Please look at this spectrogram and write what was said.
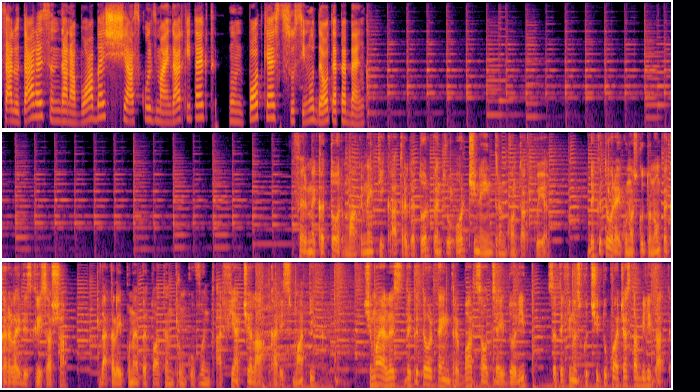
Salutare, sunt Dana Boabeș și asculți Mind Architect, un podcast susținut de OTP Bank. Fermecător, magnetic, atrăgător pentru oricine intră în contact cu el. De câte ori ai cunoscut un om pe care l-ai descris așa? Dacă le-ai pune pe toate într-un cuvânt, ar fi acela carismatic, și mai ales de câte ori te-ai întrebat sau ți-ai dorit să te fi născut și tu cu această abilitate.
